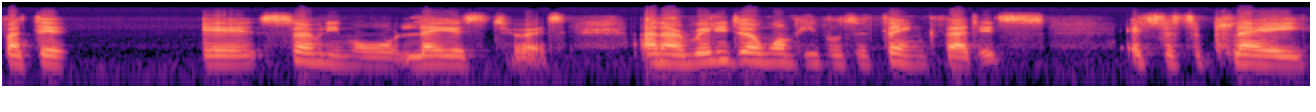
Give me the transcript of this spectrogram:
but there there's so many more layers to it. And I really don't want people to think that it's it's just a play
